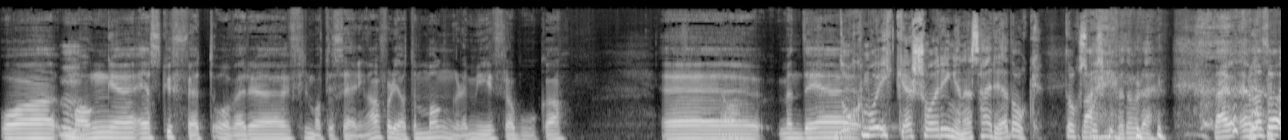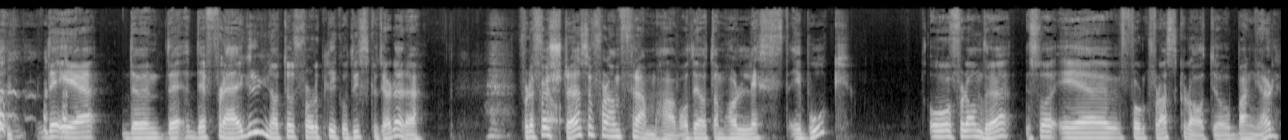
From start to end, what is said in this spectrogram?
Og mange er skuffet over filmatiseringa fordi at det mangler mye fra boka. Eh, Men det Dere må ikke se 'Ringenes herre', dere. Dere som er skuffet over det. Nei, men altså, det er, det, det, det er flere grunner til at folk liker å diskutere dette. For det første så får de fremheva det at de har lest ei bok. Og for det andre så er folk flest glad til å bengle.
